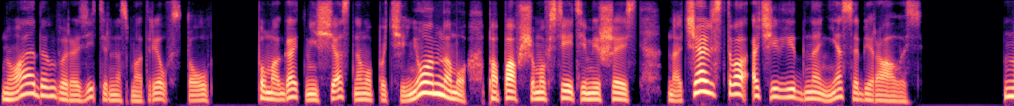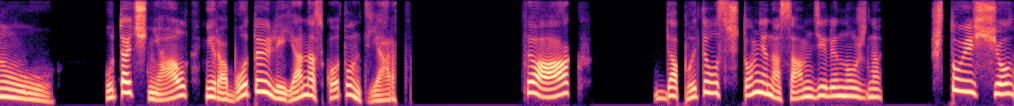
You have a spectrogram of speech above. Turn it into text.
но Адам выразительно смотрел в стол. Помогать несчастному подчиненному, попавшему в сети Ми-6, начальство, очевидно, не собиралось. Ну, уточнял, не работаю ли я на Скотланд-Ярд. Так, допытывался, что мне на самом деле нужно. Что еще?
